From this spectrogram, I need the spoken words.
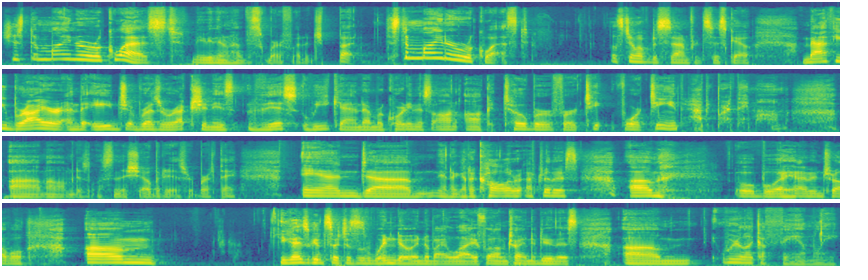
Just a minor request. Maybe they don't have the square footage, but just a minor request. Let's jump up to San Francisco. Matthew Brier and the Age of Resurrection is this weekend. I'm recording this on October 14th. Happy birthday, Mom. Uh, my mom doesn't listen to the show, but it is her birthday. And um, and I got to call her after this. Um, oh boy, I'm in trouble. Um, you guys get such a window into my life while I'm trying to do this. Um, we're like a family.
